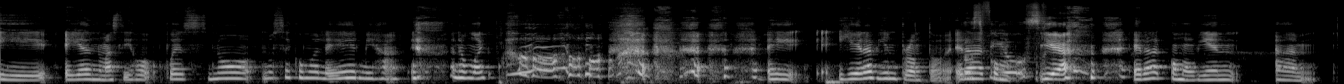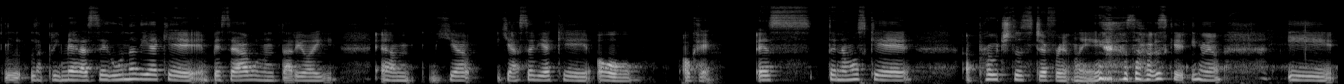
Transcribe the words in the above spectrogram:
Y ella nomás dijo, pues no, no sé cómo leer, mija. And I'm like, y, y, era bien pronto. Era como, yeah, era como bien la primera, segunda día que empecé a voluntario ahí. ya, ya sabía que, oh, okay, es, tenemos que approach this differently, ¿sabes? Que, you know, y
